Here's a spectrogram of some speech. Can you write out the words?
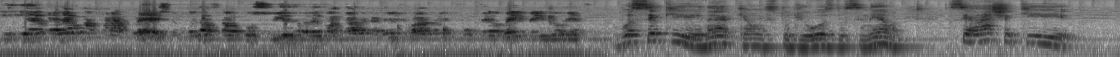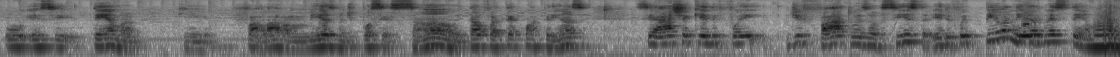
E ela era uma paraplégica, quando ela ficava possuída, ela levantava a cadeira de roda, né? foi um tema bem, bem violento. Você que, né, que é um estudioso do cinema, você acha que o, esse tema que falava mesmo de possessão e tal, foi até com a criança, você acha que ele foi, de fato, o exorcista, ele foi pioneiro nesse tema, né?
